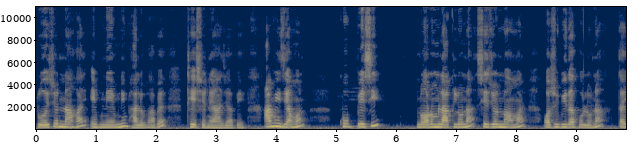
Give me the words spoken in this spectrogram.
প্রয়োজন না হয়, এমনি এমনি ভালোভাবে ঠেসে নেওয়া যাবে। আমি যেমন খুব বেশি নরম লাগল না, সেজন্য আমার অসুবিধা হলো না, তাই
